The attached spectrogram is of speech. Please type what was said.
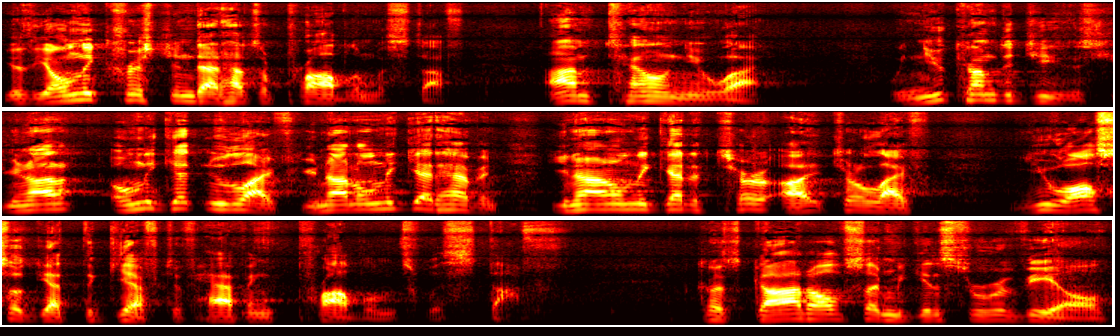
You're the only Christian that has a problem with stuff. I'm telling you what, when you come to Jesus, you not only get new life, you not only get heaven, you not only get eternal, uh, eternal life, you also get the gift of having problems with stuff. Because God all of a sudden begins to reveal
